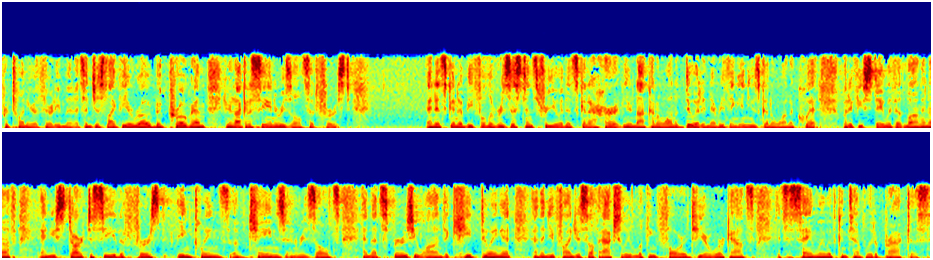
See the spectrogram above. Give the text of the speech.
for 20 or 30 minutes. And just like the aerobic program, you're not going to see any results at first and it's going to be full of resistance for you and it's going to hurt and you're not going to want to do it and everything in you is going to want to quit. But if you stay with it long enough and you start to see the first inklings of change and results and that spurs you on to keep doing it and then you find yourself actually looking forward to your workouts it's the same way with contemplative practice.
